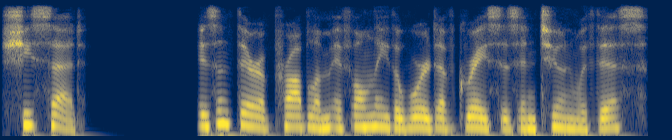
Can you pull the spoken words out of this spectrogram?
She said. Isn't there a problem if only the word of grace is in tune with this?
